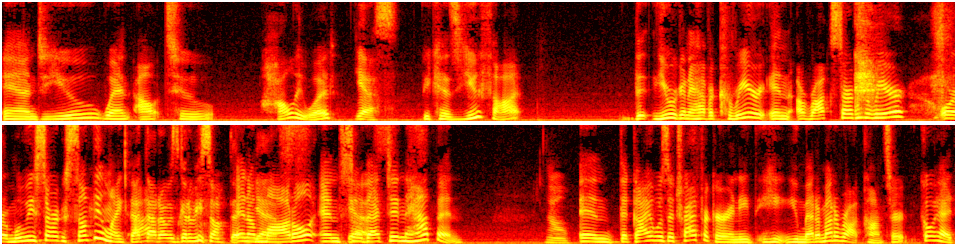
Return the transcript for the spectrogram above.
and you went out to Hollywood Yes. Because you thought that you were going to have a career in a rock star career or a movie star, something like that. I thought I was going to be something. and a Yes. model, and so Yes. that didn't happen. No. And the guy was a trafficker, and he, he you met him at a rock concert. Go ahead,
